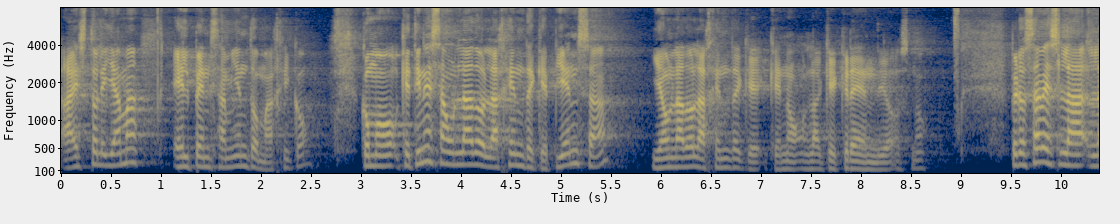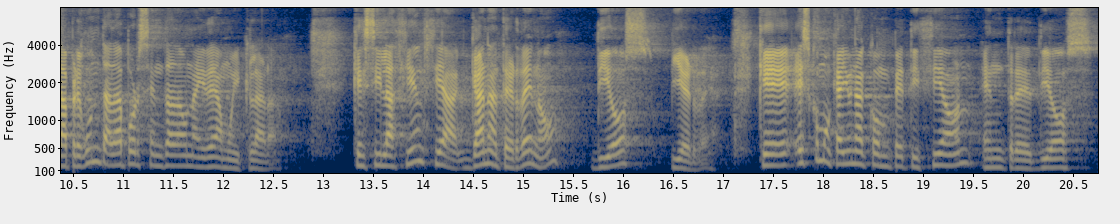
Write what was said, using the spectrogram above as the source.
a esto le llama el pensamiento mágico. Como que tienes a un lado la gente que piensa y a un lado la gente que, no, la que cree en Dios. ¿no? Pero sabes, la, la pregunta da por sentada una idea muy clara, que si la ciencia gana terreno, Dios pierde. Que es como que hay una competición entre Dios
